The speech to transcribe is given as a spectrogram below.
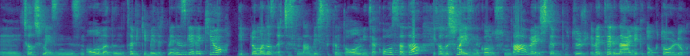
e, çalışma izninizin olmadığını tabii ki belirtmeniz gerekiyor. Diplomanız açısından bir sıkıntı olmayacak olsa da çalışma izni konusunda ve işte bu tür veterinerlik, doktorluk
